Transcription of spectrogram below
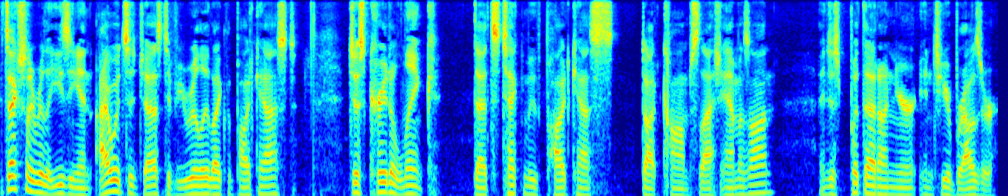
it's actually really easy. And I would suggest if you really like the podcast, just create a link that's techmovepodcast.com slash Amazon and just put that on your into your browser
